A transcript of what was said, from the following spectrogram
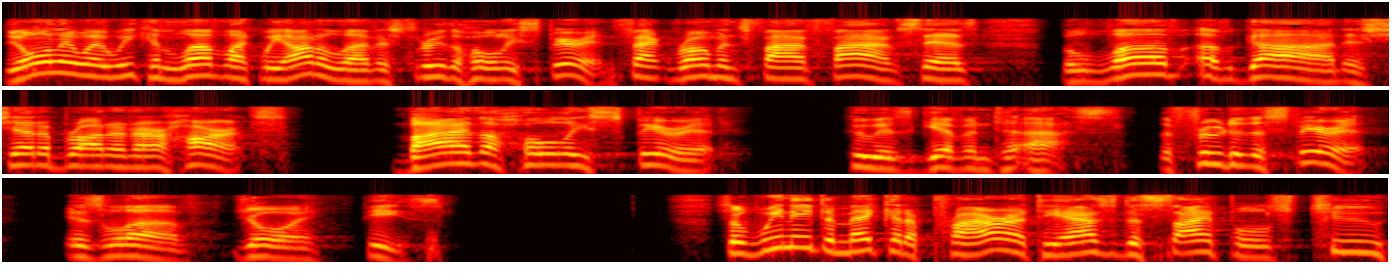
The only way we can love like we ought to love is through the Holy Spirit. In fact, Romans 5 5 says, the love of God is shed abroad in our hearts by the Holy Spirit who is given to us. The fruit of the Spirit is love, joy, peace. So we need to make it a priority as disciples to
